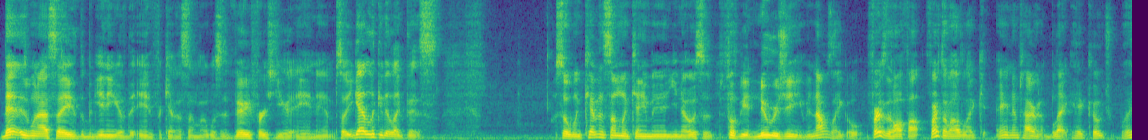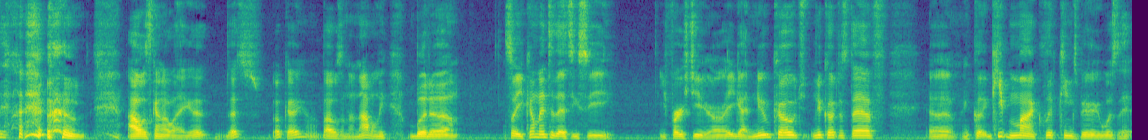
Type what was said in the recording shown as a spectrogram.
that is when I say the beginning of the end for Kevin Sumlin was his very first year at A and M. So you got to look at it like this so when Kevin Sumlin came in, you know, it's a, supposed to be a new regime, and I was like, oh, first of all, first of all, I was like, A&M's hiring a black head coach. What? I was kind of like, uh, that's okay. That was an anomaly, but um, so you come into the SEC, your first year, all right. You got new coach, new coaching staff. Uh, and keep in mind, Cliff Kingsbury was the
